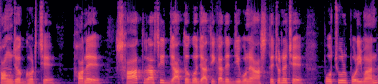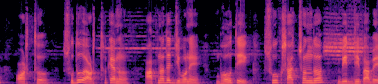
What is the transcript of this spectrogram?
সংযোগ ঘটছে। ফলে সাত রাশির জাতক ও জাতিকাদের জীবনে আসতে চলেছে প্রচুর পরিমাণ অর্থ। শুধু অর্থ কেন? আপনাদের জীবনে ভৌতিক সুখ স্বাচ্ছন্দ্য বৃদ্ধি পাবে।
